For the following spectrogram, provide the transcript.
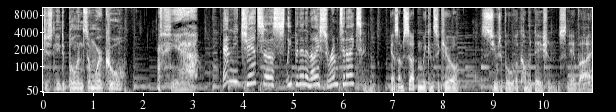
Just need to pull in somewhere cool. yeah. Any chance of sleeping in a nice room tonight? Yes, I'm certain we can secure suitable accommodations nearby.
